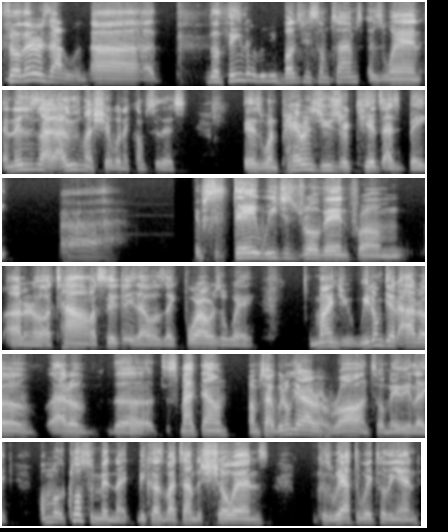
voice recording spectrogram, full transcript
so there was that one. Uh, the thing that really bugs me sometimes is when, and this is I, I lose my shit when it comes to this, is when parents use their kids as bait. Ah. If say we just drove in from I don't know a town, a city that was like four hours away, mind you, we don't get out of out of the, the SmackDown. I'm sorry, we don't get out of Raw until maybe like almost close to midnight because by the time the show ends, because we have to wait till the end.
